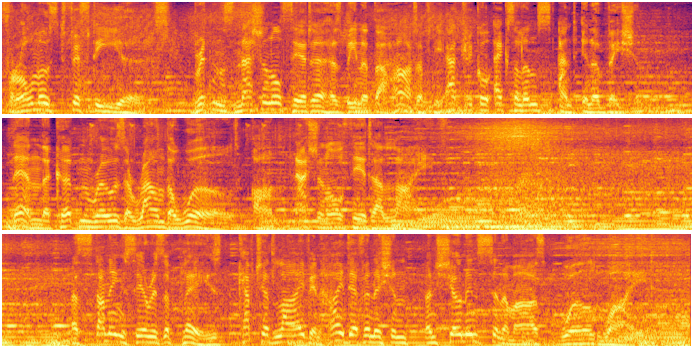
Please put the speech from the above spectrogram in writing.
For almost 50 years, Britain's National Theatre has been at the heart of theatrical excellence and innovation. Then the curtain rose around the world on National Theatre Live. A stunning series of plays captured live in high definition and shown in cinemas worldwide.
